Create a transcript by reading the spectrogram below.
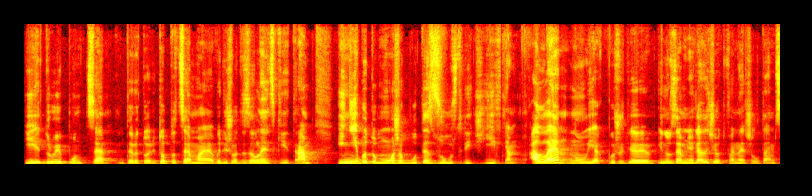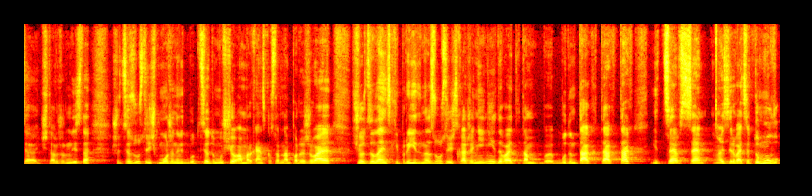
І другий пункт це території. Тобто, це має вирішувати Зеленський і Трамп, і нібито може бути зустріч їхня. Але ну як пишуть е, іноземні глядачі, от Financial Times, я читав журналіста, що ця зустріч може не відбутися, тому що американська сторона переживає, що Зеленський приїде на зустріч, скаже: ні, ні, давайте там е, будемо так, так, так, і це все зірветься. Тому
